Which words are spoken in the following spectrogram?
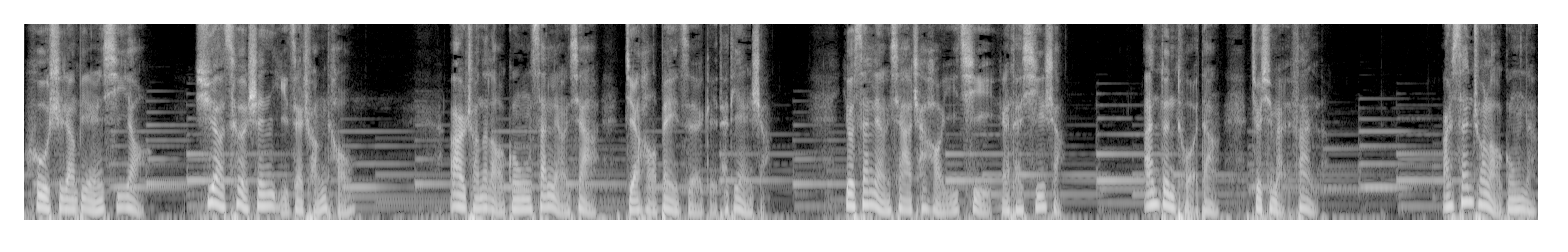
护士让病人吸药，需要侧身倚在床头。二床的老公三两下卷好被子给她垫上，又三两下插好仪器让她吸上，安顿妥当就去买饭了。而三床老公呢，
